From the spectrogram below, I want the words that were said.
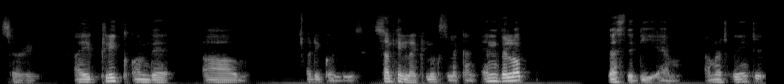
sorry, I click on the um, what do you call this? Something like looks like an envelope. That's the DM. I'm not going to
